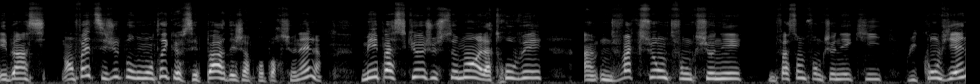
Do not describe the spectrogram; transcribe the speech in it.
Et eh ben, en fait, c'est juste pour vous montrer que c'est pas déjà proportionnel, mais parce que justement, elle a trouvé une de fonctionner, une façon de fonctionner qui lui convienne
